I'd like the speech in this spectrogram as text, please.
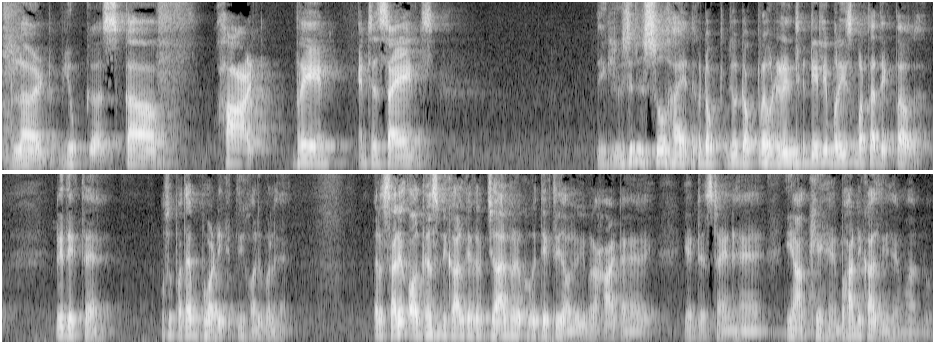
blood mucus calf heart brain intestines the illusion is so high देखो डॉक्टर जो डॉक्टर है वो डेली डेली मरीज़ मरता देखता होगा। नहीं देखता है। उसको पता है बॉडी कितनी हॉरिबल है। अगर सारे ऑर्गन्स निकाल के अगर जार में रखोगे, देखते जाओगे मेरा हार्ट है ये इंटेस्टाइन है, ये आँखें हैं, बाहर निकाल दिया जाए, मान लो।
